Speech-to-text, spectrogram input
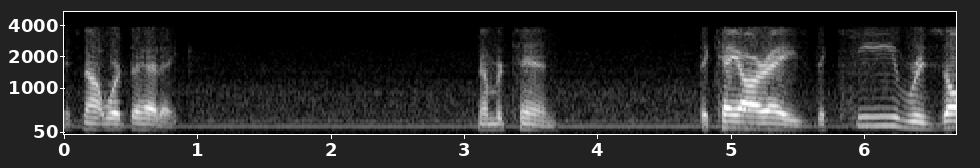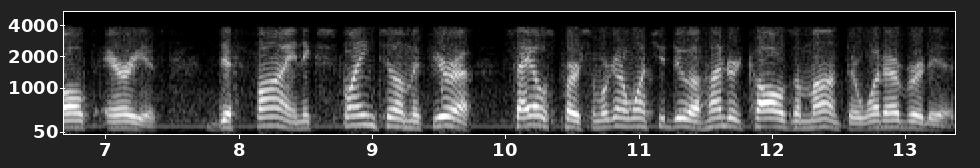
It's not worth the headache. Number 10, the KRAs, the key result areas define, explain to them if you're a salesperson, we're going to want you to do 100 calls a month or whatever it is.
